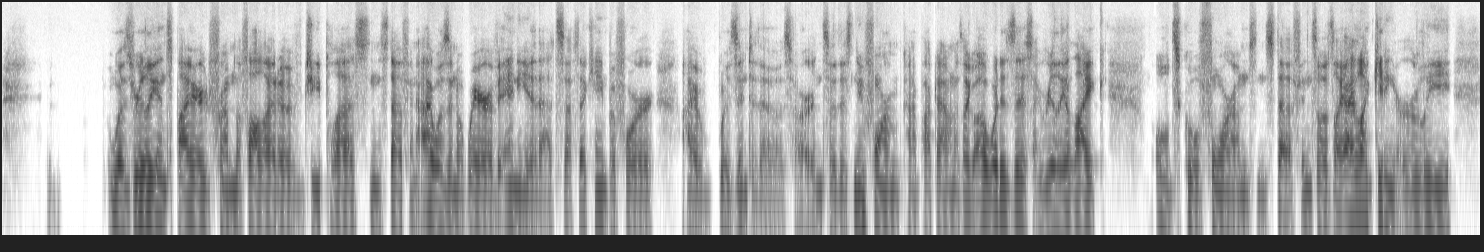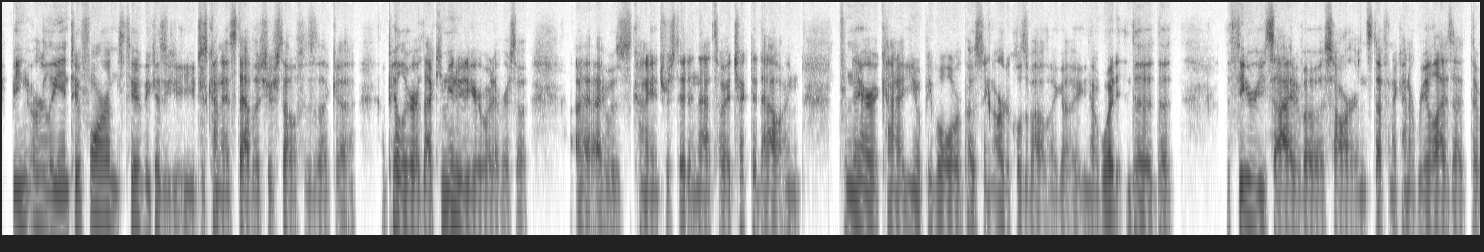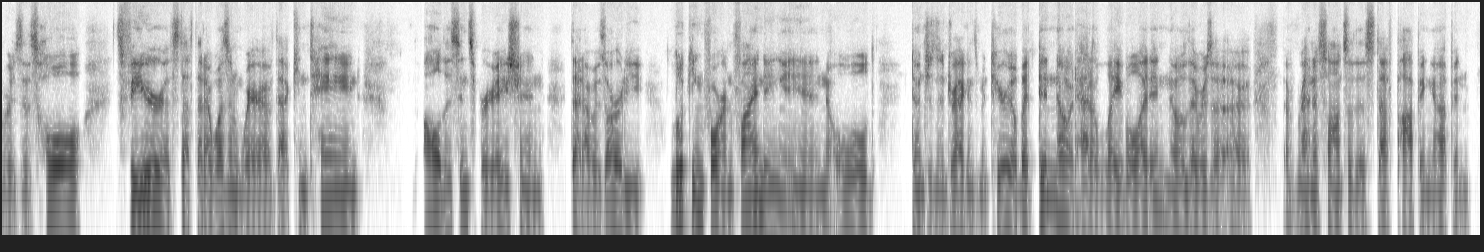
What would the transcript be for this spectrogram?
was really inspired from the fallout of G plus and stuff. And I wasn't aware of any of that stuff that came before I was into the OSR and so this new forum kind of popped out and I was like oh what is this? I really like old school forums and stuff. And so it's like I like getting early, being early into forums too, because you, you just kind of establish yourself as like a, a pillar of that community or whatever. So I, I was kind of interested in that. So I checked it out, and from there, kind of you know people were posting articles about like uh, you know what the the the theory side of OSR and stuff. And I kind of realized that there was this whole sphere of stuff that I wasn't aware of that contained all this inspiration that I was already looking for and finding in old Dungeons and Dragons material, but didn't know it had a label. I didn't know there was a, a, a renaissance of this stuff popping up. And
